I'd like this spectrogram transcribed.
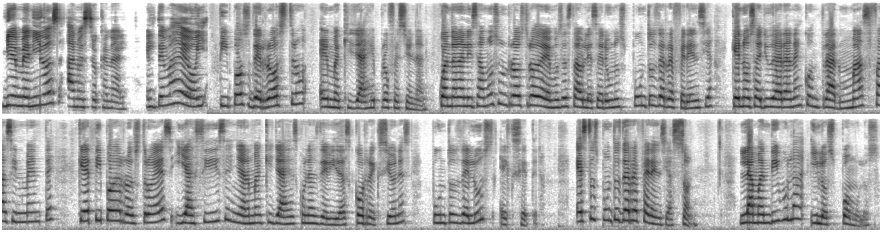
Bienvenidos a nuestro canal. El tema de hoy, tipos de rostro en maquillaje profesional. Cuando analizamos un rostro debemos establecer unos puntos de referencia que nos ayudarán a encontrar más fácilmente qué tipo de rostro es y así diseñar maquillajes con las debidas correcciones, puntos de luz, etc. Estos puntos de referencia son la mandíbula y los pómulos,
